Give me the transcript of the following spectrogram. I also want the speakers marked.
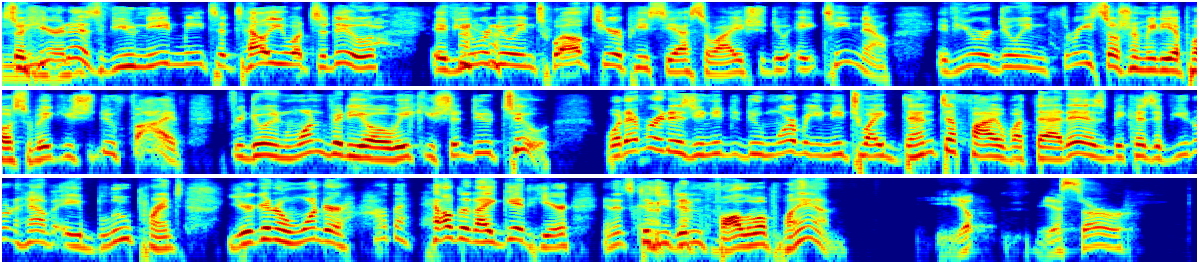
Speaker 1: So here it mm-hmm. is. If you need me to tell you what to do, if you were doing 12 to your PCSOI, you should do 18 now. If you were doing three social media posts a week, you should do five. If you're doing one video a week, you should do two. Whatever it is, you need to do more, but you need to identify what that is because if you don't have a blueprint, you're going to wonder, how the hell did I get here? And it's because you didn't follow a plan.
Speaker 2: Yep. Yes, sir.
